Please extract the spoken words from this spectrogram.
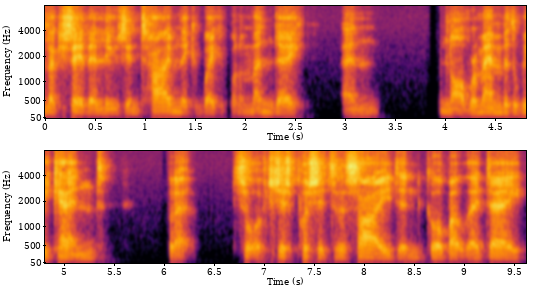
like you say they're losing time they could wake up on a monday and not remember the weekend but sort of just push it to the side and go about their day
